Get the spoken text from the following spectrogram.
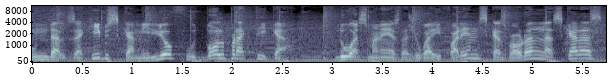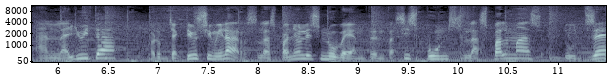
un dels equips que millor futbol practica. Dues maneres de jugar diferents que es veuran les cares en la lluita per objectius similars. L'Espanyol és 9 amb 36 punts, les Palmes 12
